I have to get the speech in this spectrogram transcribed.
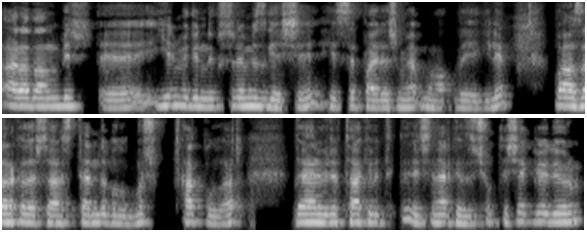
aradan bir e, 20 günlük süremiz geçti hisse paylaşımı yapmamakla ilgili. Bazı arkadaşlar sistemde bulunmuş, haklılar. Değer verip takip ettikleri için herkese çok teşekkür ediyorum.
